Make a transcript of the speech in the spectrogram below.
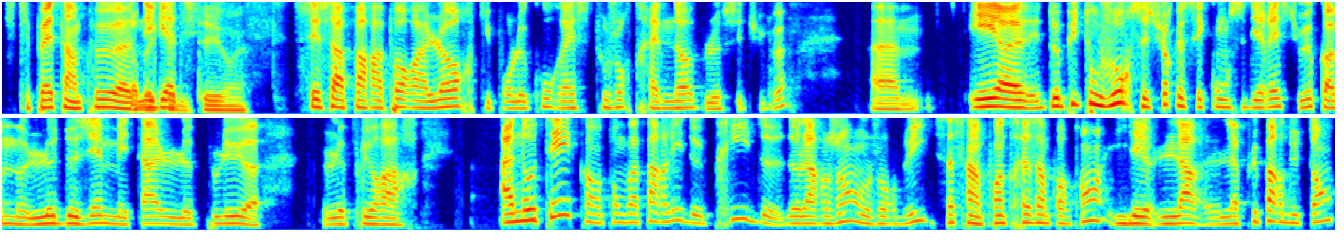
ce qui peut être un peu euh, négatif. C'est ça par rapport à l'or qui, pour le coup, reste toujours très noble, si tu veux. Euh, et depuis toujours, c'est sûr que c'est considéré, si tu veux, comme le deuxième métal le plus, le plus rare. À noter, quand on va parler de prix de, l'argent aujourd'hui, ça c'est un point très important. Il est la, la, plupart du temps,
